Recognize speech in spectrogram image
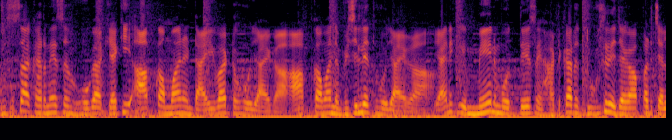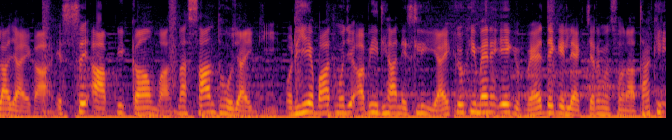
गुस्सा करने से होगा क्या कि आपका मन डाइवर्ट हो जाएगा, आपका मन विचलित हो जाएगा, यानी कि मेन मुद्दे से हटकर दूसरी जगह पर चला जाएगा। इससे आपकी काम वासना शांत हो जाएगी। और ये बात मुझे अभी ध्यान इसलिए आई क्योंकि मैंने एक वैद्य के लेक्चर में सुना था कि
